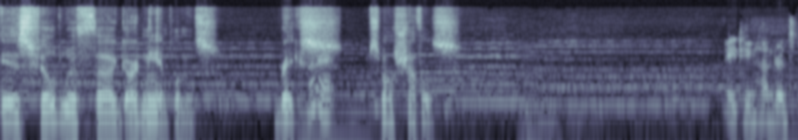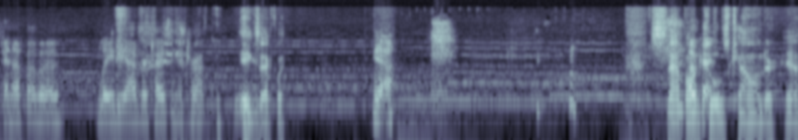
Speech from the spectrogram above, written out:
is filled with uh, gardening implements, rakes, Alright. small shovels. 1800s pinup of a lady advertising a truck. Exactly. Yeah. Snap on Okay. tools calendar. Yeah.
